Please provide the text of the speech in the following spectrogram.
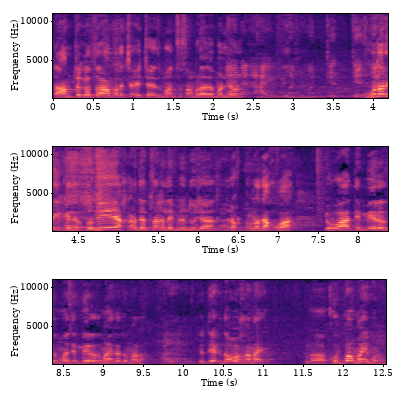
तर आमचं कसं आम्हाला चाळीस चाळीस माणसं सांभाळायला म्हणल्यावर होणार की क्लिअर तुम्ही एखाद्या चांगल्या मेंदूच्या डॉक्टरला दाखवा किंवा ते मिरजमध्ये मिरज माहिती आहे तुम्हाला? तिथे एक दवाखाना आहे. अं, कृपामाई म्हणून.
